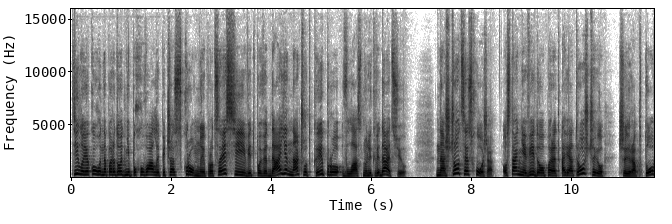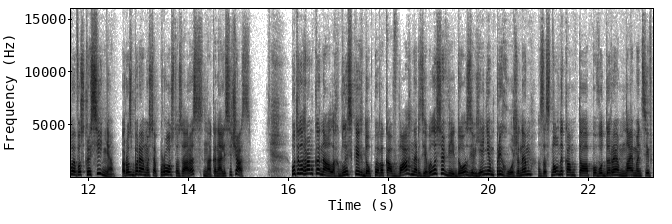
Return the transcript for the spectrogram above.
тіло якого напередодні поховали під час скромної процесії, відповідає на чутки про власну ліквідацію. На що це схоже? Останнє відео перед авіатрощею чи раптове воскресіння? Розберемося просто зараз на каналі Січас. У телеграм-каналах, близьких до ПВК Вагнер, з'явилося відео з Євгенієм Пригожиним, засновником та поводирем найманців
